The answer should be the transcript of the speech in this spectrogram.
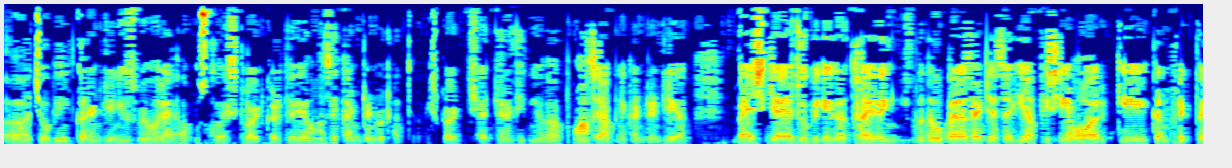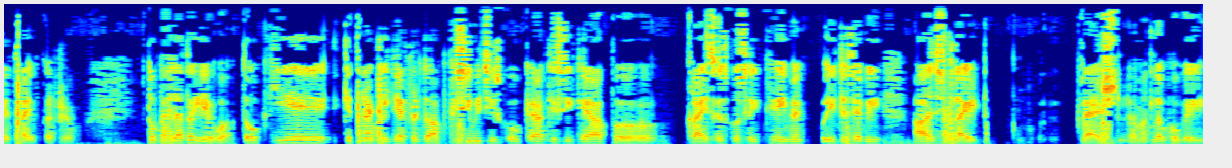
जो भी करंटली न्यूज़ में हो रहा है, आप उसको एक्सप्लॉइट करते हुए वहाँ से कंटेंट उठाते हो एक्सप्लॉइट शायद कहना ठीक नहीं होगा। वहाँ से आपने कंटेंट लिया बैश किया या जो भी कहेगा थ्राइविंग मतलब वो पैरासाइट जैसा है कि आप किसी और की कंफ्लिक्ट पे थ्राइव कर रहे हो। तो पहला तो ये हुआ। तो ये कितना ठीक है? फिर तो आप किसी भी चीज़ को, क्या किसी के आप क्राइसिस को सही में कोई जैसे अभी आज फ़्लाइट क्रैश मतलब हो गई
